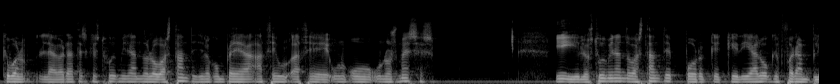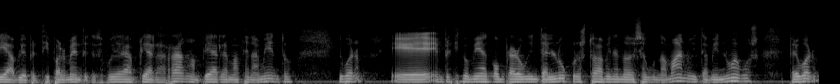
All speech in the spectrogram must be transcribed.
que bueno, la verdad es que estuve mirándolo bastante, yo lo compré hace unos meses y lo estuve mirando bastante porque quería algo que fuera ampliable principalmente, que se pudiera ampliar la RAM, ampliar el almacenamiento. Y bueno, eh, en principio me iba a comprar un Intel lo estaba mirando de segunda mano y también nuevos. Pero bueno,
